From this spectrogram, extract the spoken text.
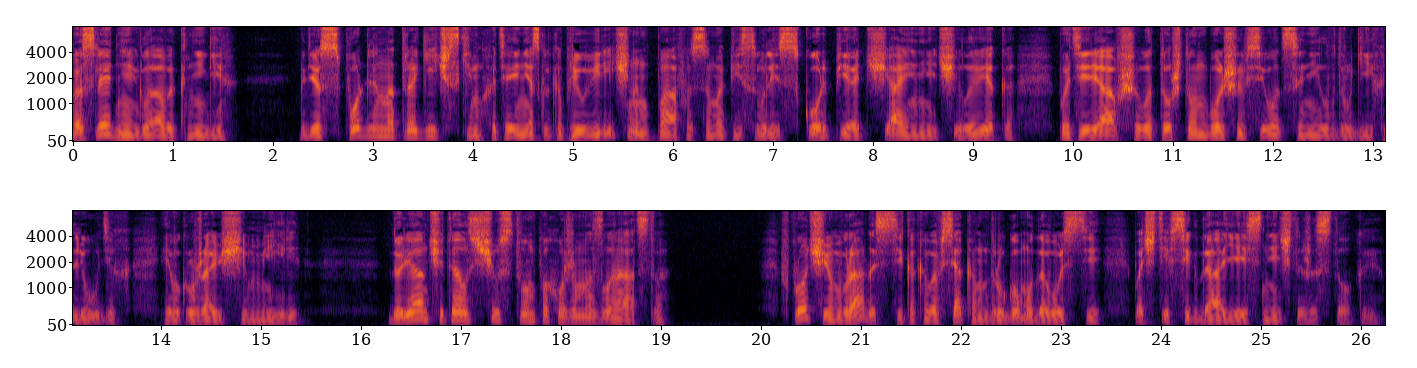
Последние главы книги, где с подлинно трагическим, хотя и несколько преувеличенным пафосом описывались скорбь и отчаяние человека, потерявшего то, что он больше всего ценил в других людях и в окружающем мире, Дориан читал с чувством, похожим на злорадство. Впрочем, в радости, как и во всяком другом удовольствии, почти всегда есть нечто жестокое.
